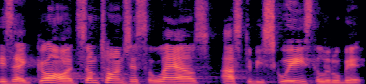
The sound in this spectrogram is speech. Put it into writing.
is that God sometimes just allows us to be squeezed a little bit.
